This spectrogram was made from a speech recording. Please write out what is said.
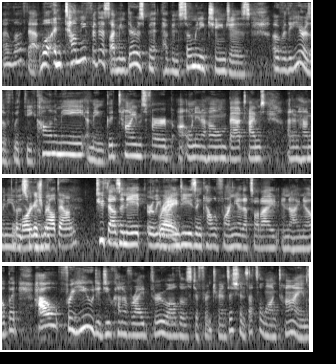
I love that. Well, and tell me for this. I mean, there's been have been so many changes over the years of, with the economy. I mean, good times for uh, owning a home, bad times. I don't know how many of the us mortgage remember. meltdown. 2008, early right. 90s in California. That's what I and I know. But how, for you, did you kind of ride through all those different transitions? That's a long time,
